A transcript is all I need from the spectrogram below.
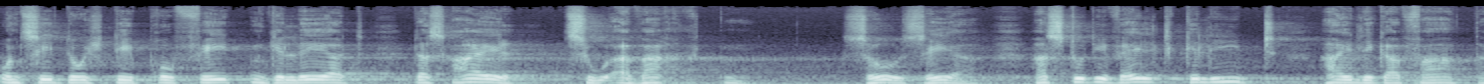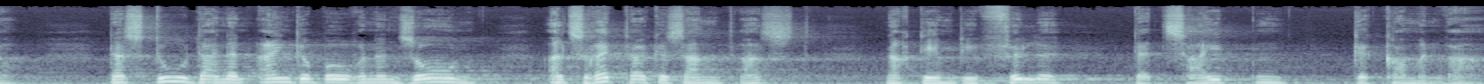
und sie durch die Propheten gelehrt, das Heil zu erwarten. So sehr hast du die Welt geliebt, heiliger Vater, dass du deinen eingeborenen Sohn als Retter gesandt hast, nachdem die Fülle der Zeiten gekommen war.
